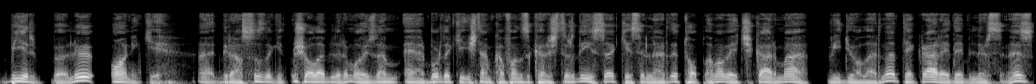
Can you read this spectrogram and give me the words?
1 bölü 12. Evet, biraz hızlı gitmiş olabilirim. O yüzden eğer buradaki işlem kafanızı karıştırdıysa, kesirlerde toplama ve çıkarma videolarını tekrar edebilirsiniz.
